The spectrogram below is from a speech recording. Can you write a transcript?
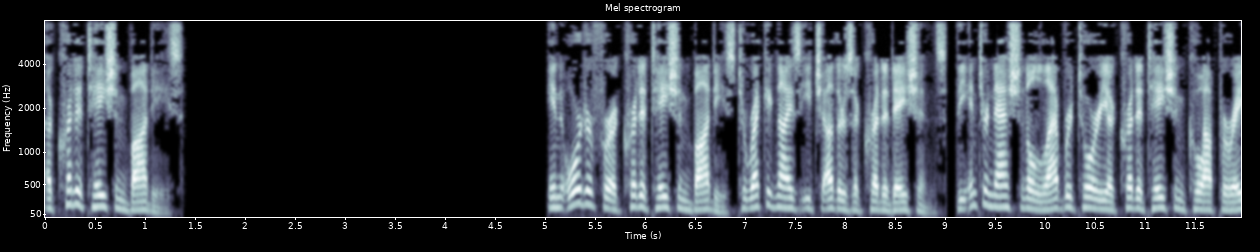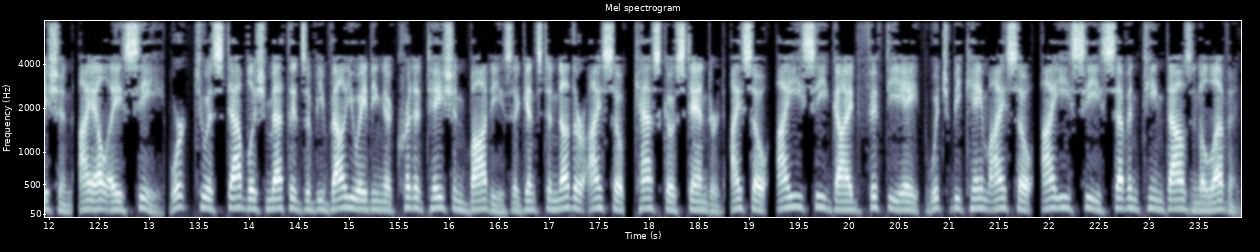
Accreditation bodies In order for accreditation bodies to recognize each other's accreditations, the International Laboratory Accreditation Cooperation (ILAC) worked to establish methods of evaluating accreditation bodies against another ISO, CASCO standard ISO, IEC Guide 58 which became ISO, IEC 17011.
